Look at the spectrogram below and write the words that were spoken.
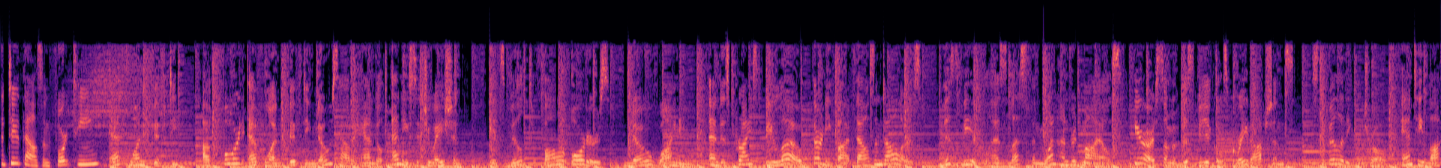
The 2014 F-150. A Ford F-150 knows how to handle any situation. It's built to follow orders, no whining, and is priced below $35,000. This vehicle has less than 100 miles. Here are some of this vehicle's great options. Stability control, anti-lock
